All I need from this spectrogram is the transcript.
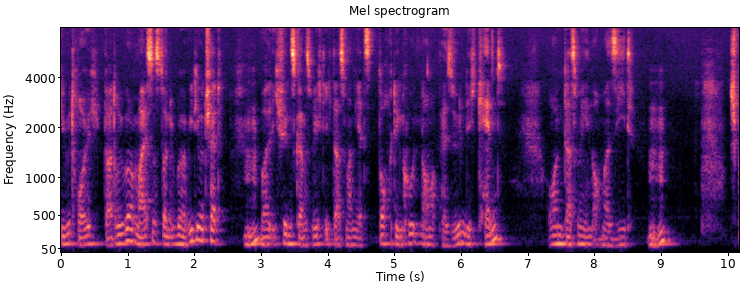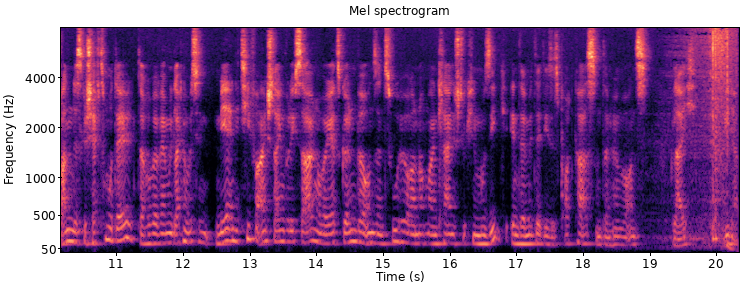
die betreue ich darüber, meistens dann über Videochat, mhm. weil ich finde es ganz wichtig, dass man jetzt doch den Kunden auch noch persönlich kennt und dass man ihn auch mal sieht. Mhm. Spannendes Geschäftsmodell. Darüber werden wir gleich noch ein bisschen mehr in die Tiefe einsteigen, würde ich sagen. Aber jetzt gönnen wir unseren Zuhörern noch mal ein kleines Stückchen Musik in der Mitte dieses Podcasts und dann hören wir uns gleich wieder.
